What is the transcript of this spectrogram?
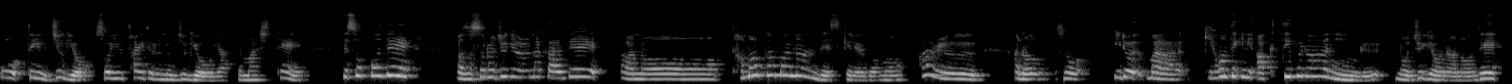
をっていう授業そういうタイトルの授業をやってましてでそこであのその授業の中であのたまたまなんですけれどもあるあのそのいろまあ、基本的にアクティブラーニングの授業なので、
